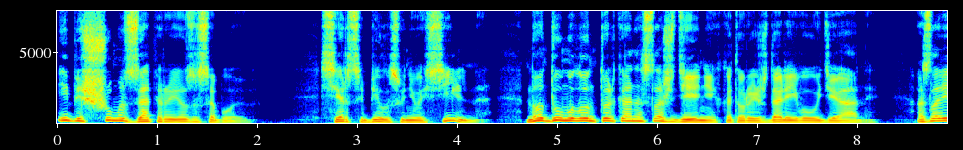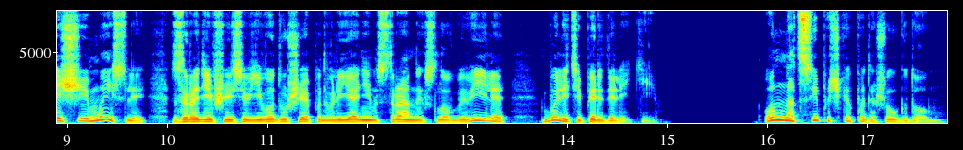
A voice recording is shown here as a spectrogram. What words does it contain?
и без шума запер ее за собою. Сердце билось у него сильно, но думал он только о наслаждениях, которые ждали его у Дианы. А зловещие мысли, зародившиеся в его душе под влиянием странных слов Бевиля, были теперь далеки. Он на цыпочках подошел к дому.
